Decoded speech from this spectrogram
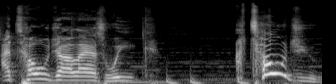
I told y'all last week. I told you.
